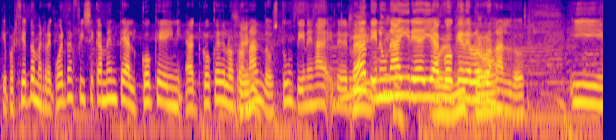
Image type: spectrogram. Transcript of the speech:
Que por cierto me recuerda físicamente al coque, al coque de los Sí. Ronaldos. Tú tienes, a- de verdad, Sí. tiene un aire ahí a coque de los. Ronaldos. Y,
